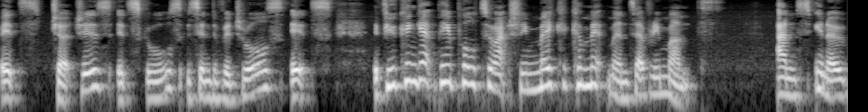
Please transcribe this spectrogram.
it's churches, it's schools, it's individuals. It's if you can get people to actually make a commitment every month, and you know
